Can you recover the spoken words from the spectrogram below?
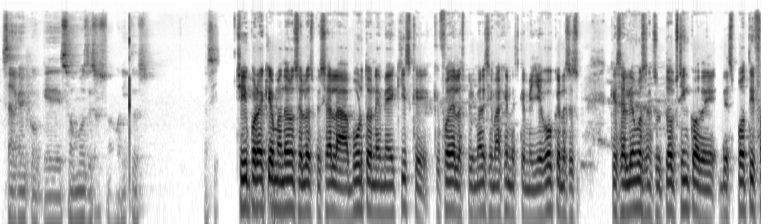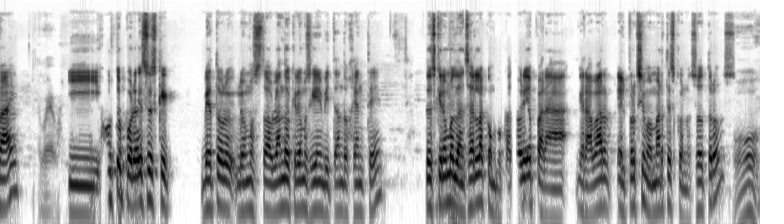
salgan con que somos de sus favoritos. Así. Sí, por ahí quiero mandar un saludo especial a Burton MX, que, que fue de las primeras imágenes que me llegó, que, nos, que salimos en su top 5 de, de Spotify. Y justo por eso es que, Beto, lo hemos estado hablando, queremos seguir invitando gente. Entonces queremos lanzar la convocatoria para grabar el próximo martes con nosotros oh.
